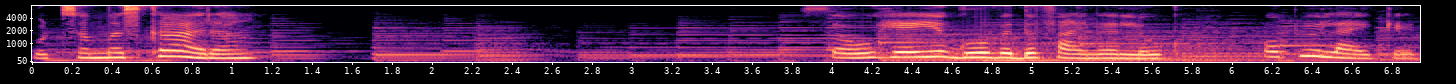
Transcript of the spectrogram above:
put some mascara. So here you go with the final look. Hope you like it.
